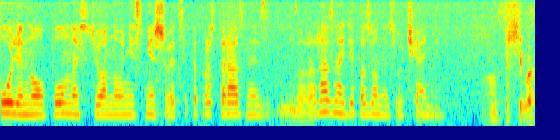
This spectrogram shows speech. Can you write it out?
поле, но полностью оно не смешивается. Это просто разные, разные диапазоны звучания. Ну, спасибо.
